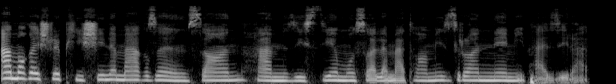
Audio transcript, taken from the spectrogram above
اما قشر پیشین مغز انسان همزیستی مسالمت آمیز را نمیپذیرد.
